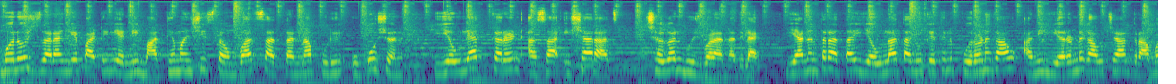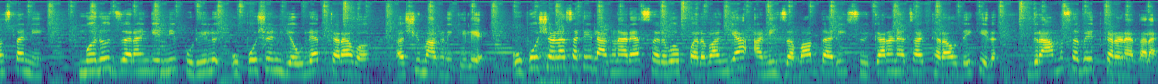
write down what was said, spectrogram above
मनोज जरांगे पाटील यांनी माध्यमांशी संवाद साधताना पुढील उपोषण येवल्यात करण असा इशाराच छगन भुजबळांना दिलाय. यानंतर आता येवला तालुक्यातील पुरणगाव आणि यरंडगावच्या ग्रामस्थांनी मनोज जरांगेंनी पुढील उपोषण येवल्यात करावं अशी मागणी केली आहे. उपोषणासाठी लागणाऱ्या सर्व परवानग्या आणि जबाबदारी स्वीकारण्याचा ठराव देखील ग्रामसभेत करण्यात आलाय.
